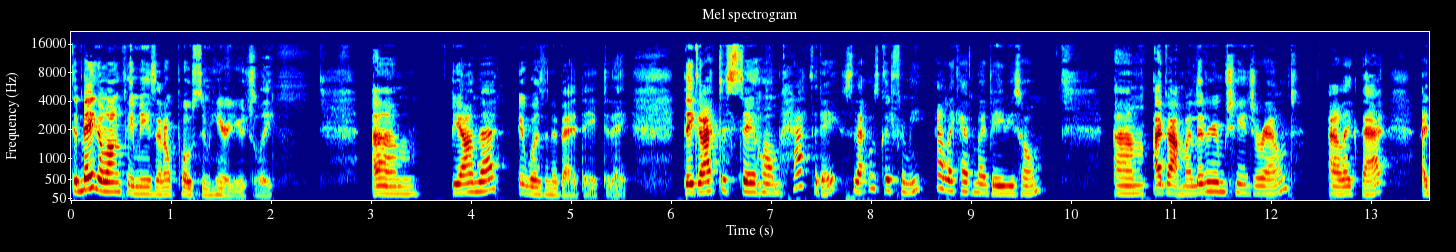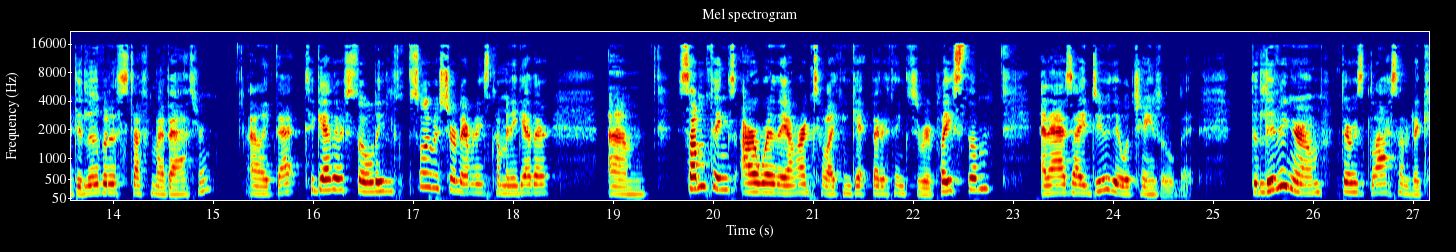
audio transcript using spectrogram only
The mega long thing means I don't post them here usually. Um, beyond that, it wasn't a bad day today. They got to stay home half the day, so that was good for me. I like having my babies home. Um, I got my living room changed around. I like that. I did a little bit of stuff in my bathroom. I like that. Together, slowly, slowly but surely, everything's coming together. Um, some things are where they are until I can get better things to replace them. And as I do, they will change a little bit. The living room, there was glass under the,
